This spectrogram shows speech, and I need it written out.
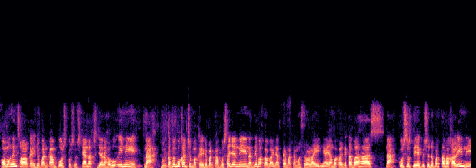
ngomongin soal kehidupan kampus khususnya anak sejarah UI ini. Nah, bu tapi bukan cuma kehidupan kampus saja nih, nanti bakal banyak tema-tema seru lainnya yang bakal kita bahas. Nah, khusus di episode pertama kali ini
